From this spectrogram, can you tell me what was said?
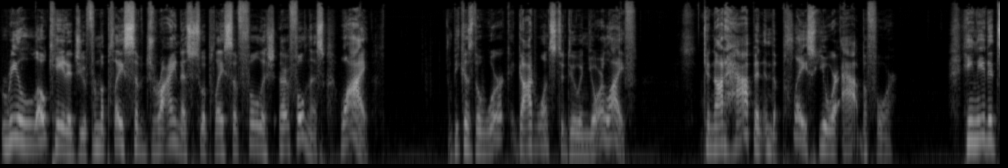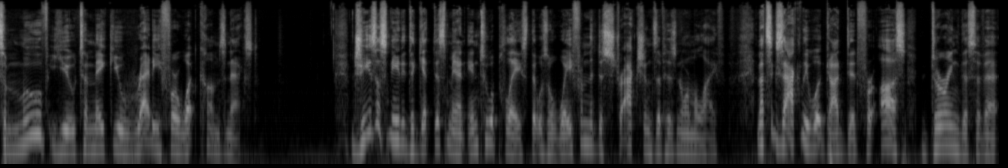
relocated you from a place of dryness to a place of foolish, uh, fullness. Why? Because the work God wants to do in your life cannot happen in the place you were at before. He needed to move you to make you ready for what comes next. Jesus needed to get this man into a place that was away from the distractions of his normal life. And that's exactly what God did for us during this event.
